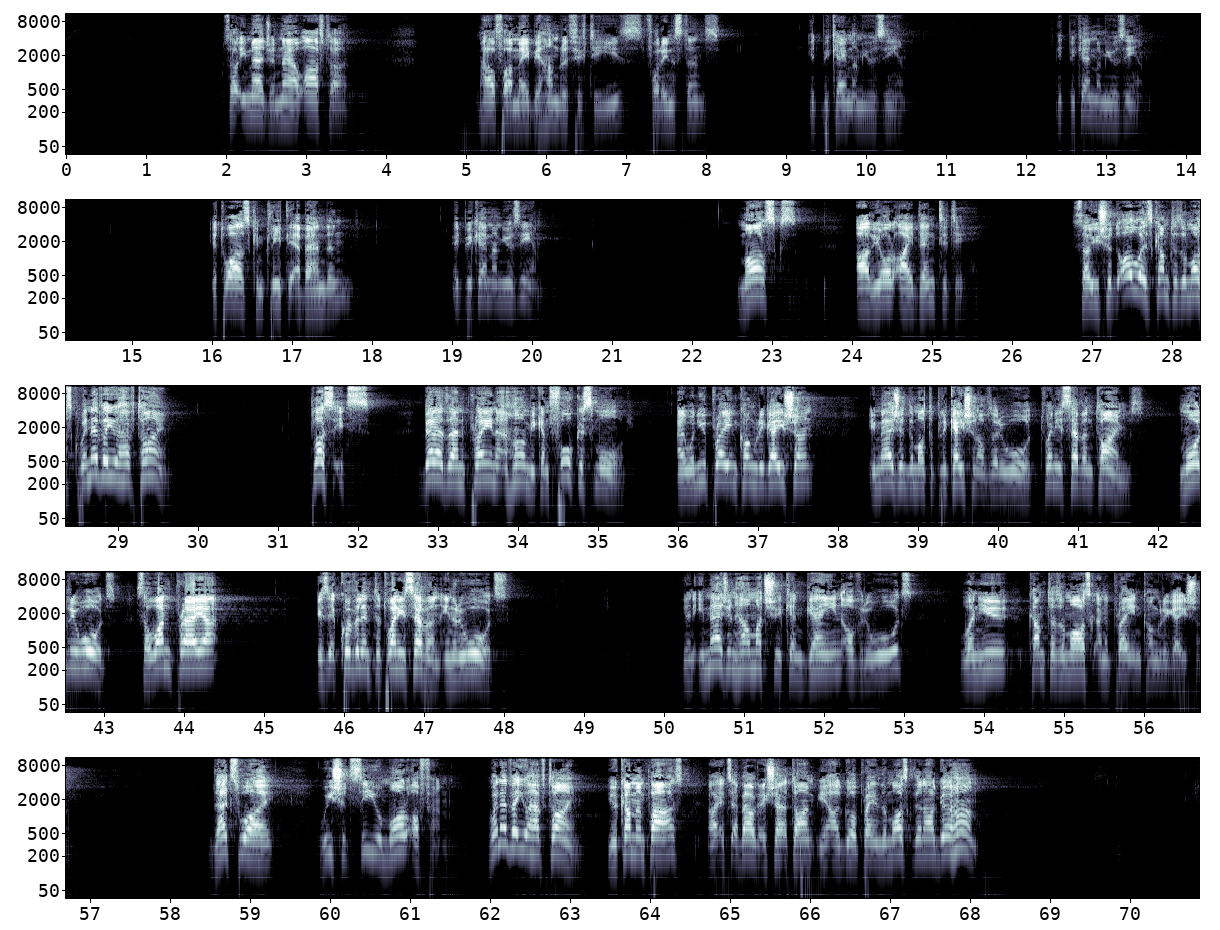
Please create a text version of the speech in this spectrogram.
So imagine now, after how far, maybe 150 years, for instance, it became a museum. It became a museum. It was completely abandoned. It became a museum. Mosques are your identity. So you should always come to the mosque whenever you have time. Plus, it's better than praying at home. You can focus more. And when you pray in congregation, imagine the multiplication of the reward 27 times. More rewards. So one prayer is equivalent to 27 in rewards. And imagine how much you can gain of rewards when you come to the mosque and pray in congregation. That's why we should see you more often. Whenever you have time, you come and pass, uh, it's about Isha time, yeah, I'll go pray in the mosque, then I'll go home.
